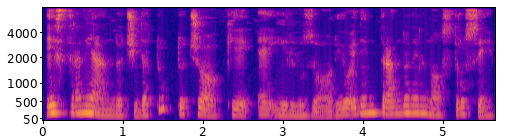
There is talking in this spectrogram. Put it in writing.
estraniandoci da tutto ciò che è illusorio ed entrando nel nostro sé.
